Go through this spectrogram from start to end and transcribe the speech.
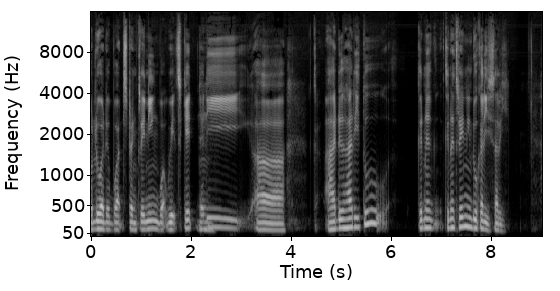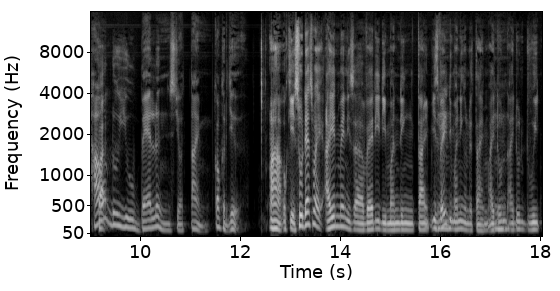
perlu ada buat strength training, buat weight sikit. Hmm. Jadi uh, ada hari tu kena kena training dua kali sehari. How do you balance your time? Kau kerja. Ah, okay. So that's why Ironman is a very demanding time. It's Hmm. very demanding on the time. I don't I don't do it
